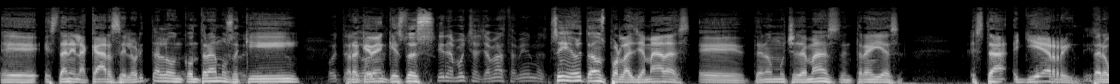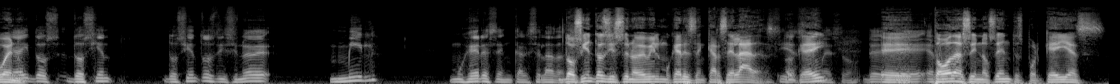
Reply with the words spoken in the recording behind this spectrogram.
Eh, están en la cárcel. Ahorita lo encontramos aquí para que vean que esto es... Tiene muchas llamadas también, maestro. Sí, ahorita vamos por las llamadas. Eh, tenemos muchas llamadas, entre ellas está Jerry. Pero que bueno, Hay dos, 200, 219 mil mujeres encarceladas. 219 mil mujeres encarceladas, Así ¿ok? De- Eh, todas inocentes porque ellas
